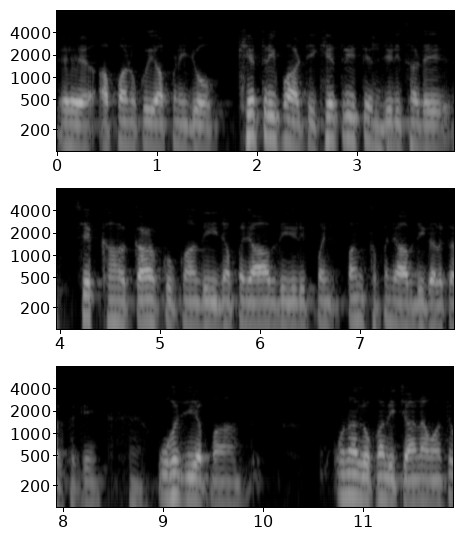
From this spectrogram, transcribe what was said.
ਇਹ ਆਪਾਂ ਨੂੰ ਕੋਈ ਆਪਣੀ ਜੋ ਖੇਤਰੀ ਪਾਰਟੀ ਖੇਤਰੀ ਧਿਰ ਜਿਹੜੀ ਸਾਡੇ ਸਿੱਖ ਹੱਕਾਂ ਹਕੂਕਾਂ ਦੀ ਜਾਂ ਪੰਜਾਬ ਦੀ ਜਿਹੜੀ ਪੰਥ ਪੰਜਾਬ ਦੀ ਗੱਲ ਕਰ ਸਕੇ ਉਹ ਜੀ ਆਪਾਂ ਉਹਨਾਂ ਲੋਕਾਂ ਦੀ ਚਾਹਨਾਵਾਂ ਤੇ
